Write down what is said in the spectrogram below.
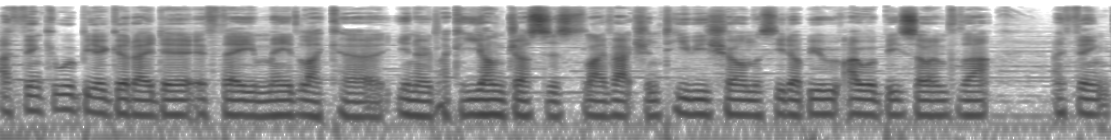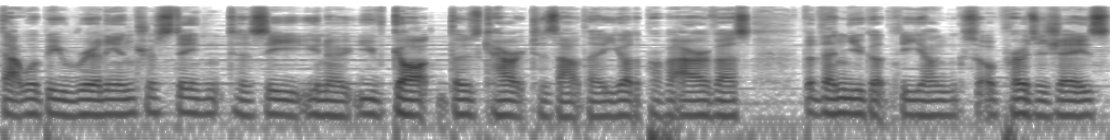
I think it would be a good idea if they made like a, you know, like a Young Justice live action TV show on the CW. I would be so in for that. I think that would be really interesting to see, you know, you've got those characters out there, you got the proper Arrowverse, but then you got the young sort of proteges.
